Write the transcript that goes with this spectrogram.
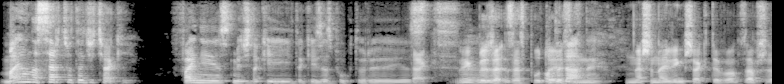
mają na sercu te dzieciaki. Fajnie jest mieć taki, taki zespół, który jest tak, jakby zespół to oddany. jest nasze największe aktywo, zawsze,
